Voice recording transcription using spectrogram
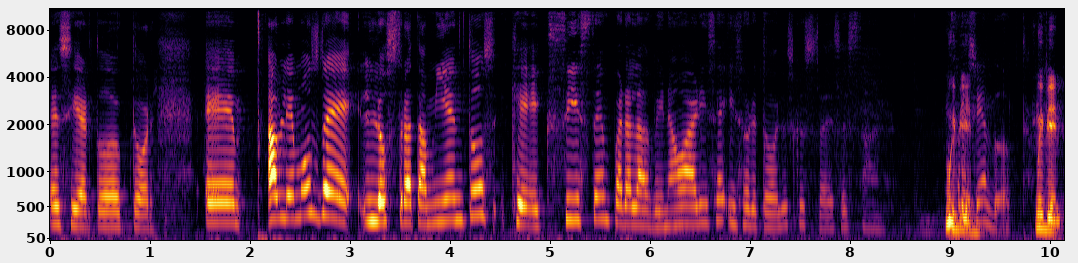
Es cierto, doctor. Eh, hablemos de los tratamientos que existen para la vena varice y sobre todo los que ustedes están muy bien. Muy bien.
